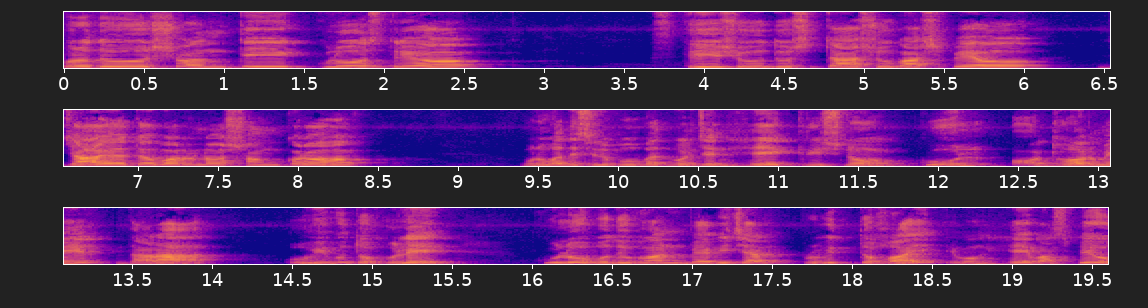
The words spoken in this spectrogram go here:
প্রদূষন্তি কুলস্ত্রিয়। স্ত্রীষু দুষ্টাসু বাষ্পেয় জায়ত বর্ণ শঙ্কর। অনুবাদে শিলপ্রপাত বলছেন, হে কৃষ্ণ, কুল অধর্মের দ্বারা অভিভূত হলে কুল বধূগণ ব্যবিচার প্রবৃত্ত হয় এবং হে বাষ্পেয়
